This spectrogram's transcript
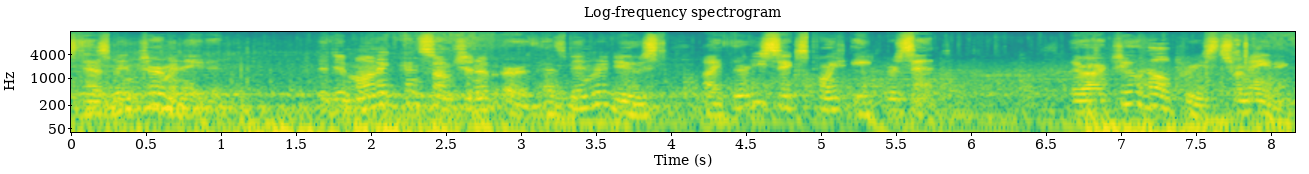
Priest has been terminated. The demonic consumption of Earth has been reduced by 36.8%. There are two Hell Priests remaining.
